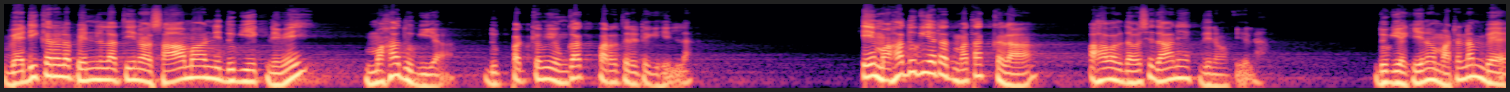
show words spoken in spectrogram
වැඩි කරල පෙන්නලා තියෙනවා සාමාන්‍ය දුගියෙක් නෙමෙයි මහදුගියා දුප්පත්කම උඟක් පරතරට ගිහිල්ල. ඒ මහදුගියටත් මතක් කලා අහවල් දවස දානයක් දෙනවා කියලා. දුගිය කියනවා මට නම් බෑ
